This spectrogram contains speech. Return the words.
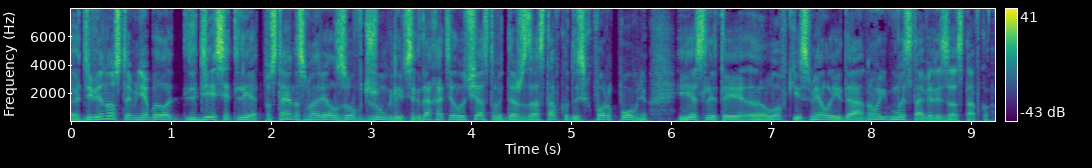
90-е мне было 10 лет. Постоянно смотрел «Зов джунглей». Всегда хотел участвовать. Даже заставку до сих пор помню. Если ты э, ловкий и смелый, да. Ну, мы ставили заставку.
